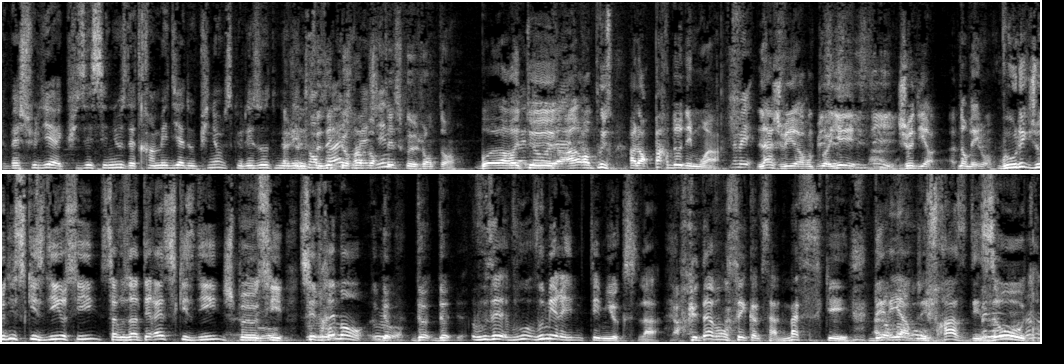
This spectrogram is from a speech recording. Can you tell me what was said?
M. Bachelier a accusé CNews d'être un média d'opinion parce que les autres ne l'étant pas. Je ne faisais que rapporter ce que j'entends. Bon, arrêtez. Ah, en plus, alors pardonnez-moi. Là, je vais employer. Je veux dire. Non, mais vous voulez que je vous dise ce qui se dit aussi? Ça vous intéresse ce qui se dit? Je peux aussi. C'est vraiment. De, de, vous, vous, vous, méritez mieux que cela. Ah. Que d'avancer comme ça, masqué, derrière les phrases des autres.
